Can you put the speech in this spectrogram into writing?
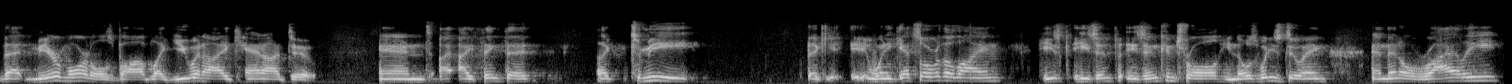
that mere mortals, Bob, like you and I cannot do. And I, I think that, like, to me, like when he gets over the line, he's he's in he's in control. He knows what he's doing, and then O'Reilly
